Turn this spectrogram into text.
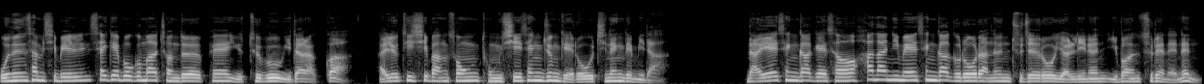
오는 30일 세계보그마 전도협회 유튜브 이다락과 RUTC 방송 동시 생중계로 진행됩니다. 나의 생각에서 하나님의 생각으로라는 주제로 열리는 이번 수련회는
